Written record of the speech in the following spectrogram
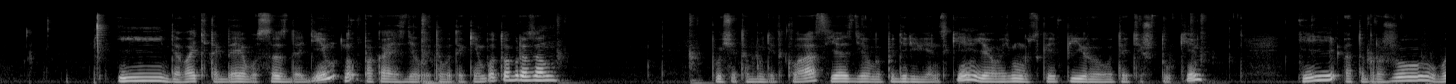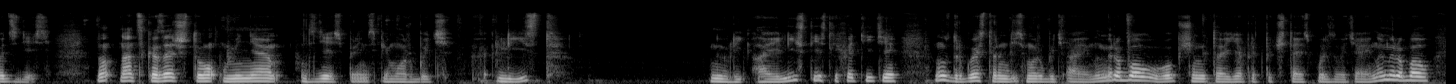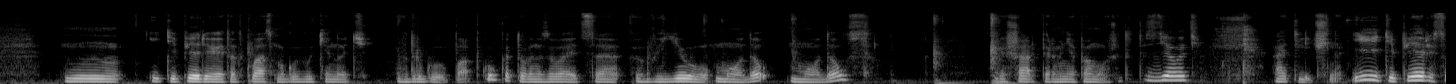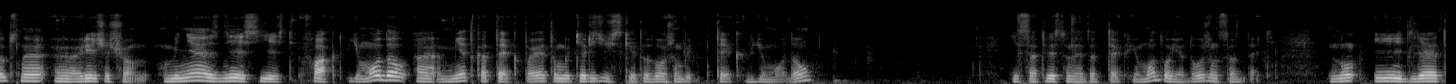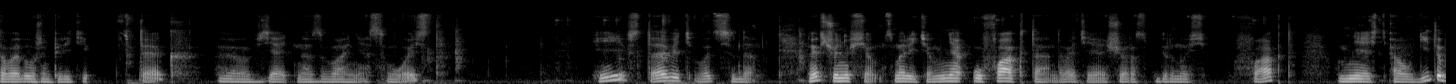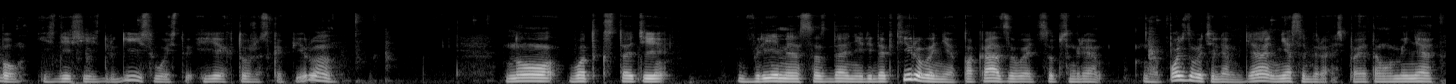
и давайте тогда его создадим. Ну, пока я сделаю это вот таким вот образом. Пусть это будет класс. Я сделаю по-деревенски. Я возьму, скопирую вот эти штуки и отображу вот здесь. Ну, надо сказать, что у меня здесь, в принципе, может быть лист, ну или i-лист, если хотите. Ну, с другой стороны, здесь может быть i-numerable. В общем-то, я предпочитаю использовать i-numerable. И теперь я этот класс могу выкинуть в другую папку, которая называется view model, models. ReSharper мне поможет это сделать. Отлично. И теперь, собственно, э, речь о чем. У меня здесь есть факт viewModel, а метка tag, поэтому теоретически это должен быть tag viewModel. И, соответственно, этот tag viewModel я должен создать. Ну и для этого я должен перейти в tag, э, взять название свойств и вставить вот сюда. Но это еще не все. Смотрите, у меня у факта, давайте я еще раз вернусь в факт, у меня есть auditable, и здесь есть другие свойства, и я их тоже скопирую. Но вот, кстати, время создания редактирования показывать, собственно говоря, пользователям я не собираюсь. Поэтому у меня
